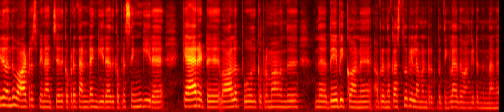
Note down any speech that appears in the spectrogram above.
இது வந்து வாட்டர் ஸ்பினாச்சு அதுக்கப்புறம் தண்டங்கீரை அதுக்கப்புறம் செங்கீரை கேரட்டு வாழைப்பூ அதுக்கப்புறமா வந்து இந்த பேபிகார்னு அப்புறம் இந்த கஸ்தூரி லெமன் இருக்குது பார்த்திங்களா அது வாங்கிட்டு வந்திருந்தாங்க.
